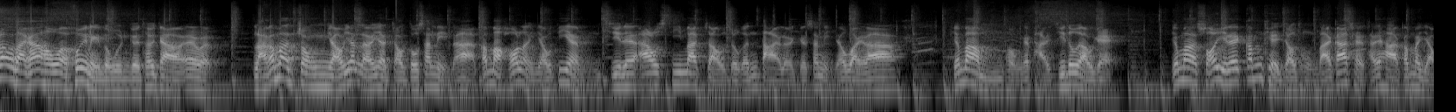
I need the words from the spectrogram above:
Hello，大家好啊！歡迎嚟到玩具推介 Eric。嗱，咁啊，仲有一兩日就到新年啦。咁啊，可能有啲人唔知咧，L C Mark 就做緊大量嘅新年優惠啦。咁啊，唔同嘅牌子都有嘅。咁啊，所以咧，今期就同大家一齊睇下，咁啊有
